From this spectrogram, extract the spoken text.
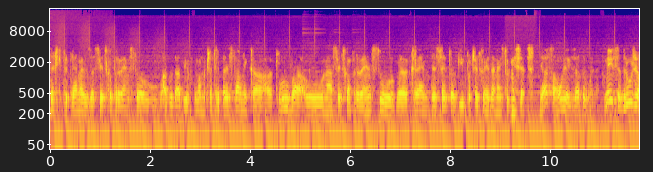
dečki pripremaju za svjetsko prvenstvo u Abu Dhabiju. Imamo četiri predstavnika kluba u, na svjetskom prvenstvu e, krajem 10. i početkom 11. mjeseca. Ja sam uvijek zadovoljan. Mi se družimo,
